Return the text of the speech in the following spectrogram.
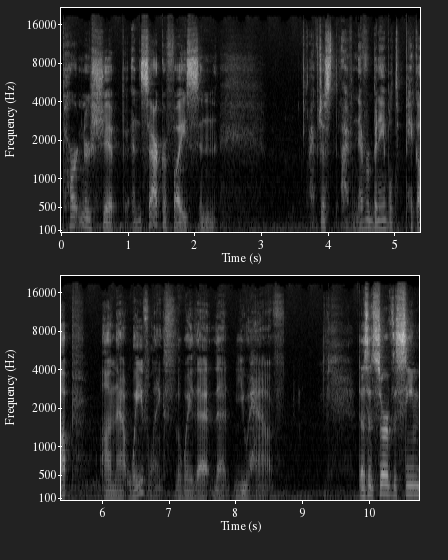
partnership and sacrifice. And I've just I've never been able to pick up on that wavelength the way that that you have. Does it serve the theme,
